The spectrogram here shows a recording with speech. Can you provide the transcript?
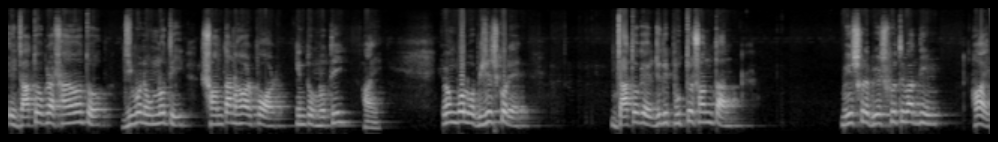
এই জাতকরা সাধারণত জীবনে উন্নতি, সন্তান হওয়ার পর কিন্তু উন্নতি হয়। এবং বলব, বিশেষ করে জাতকের যদি পুত্র সন্তান বিশেষ করে বৃহস্পতিবার দিন হয়,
